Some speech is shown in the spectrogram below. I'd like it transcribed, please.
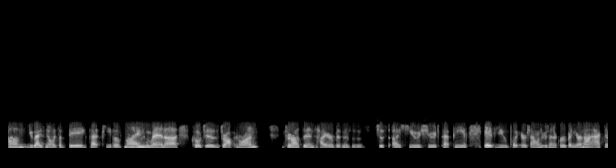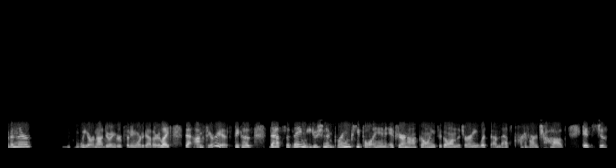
Um, you guys know it's a big pet peeve of mine when uh, coaches drop and run throughout the entire business is just a huge, huge pet peeve. If you put your challengers in a group and you're not active in there, we are not doing groups anymore together. Like that I'm serious because that's the thing. You shouldn't bring people in if you're not going to go on the journey with them. That's part of our job. It's just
